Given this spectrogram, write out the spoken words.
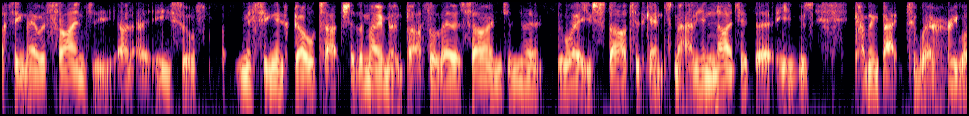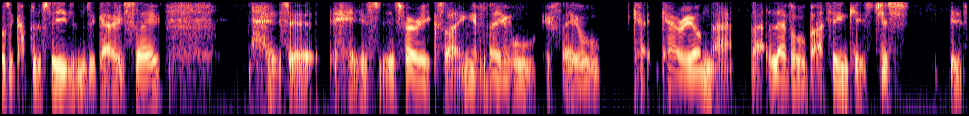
I think there were signs he, he's sort of missing his goal touch at the moment, but I thought there were signs in the, the way he started against Man United that he was coming back to where he was a couple of seasons ago. So it's, a, it's, it's very exciting if they all if they all ca- carry on that that level. But I think it's just it's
